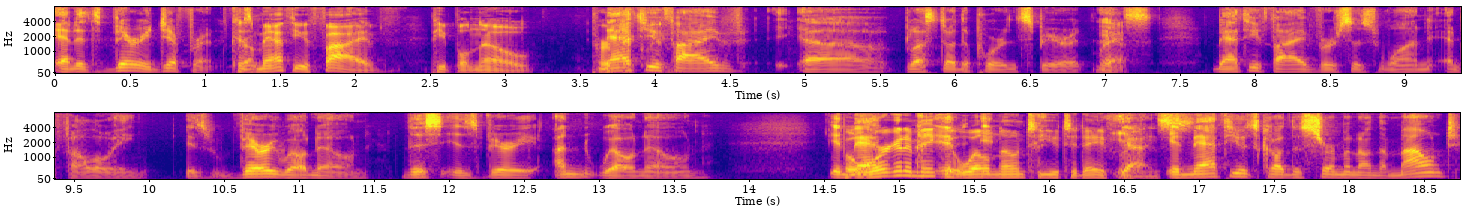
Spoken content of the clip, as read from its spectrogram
and it's very different Because Matthew 5, people know perfectly. Matthew five. Uh, Blessed are the poor in spirit. Right. Yes, Matthew five verses one and following is very well known. This is very unwell known, In but Ma- we're going to make it well in- known to you today, Yeah, friends. in Matthew it's called the Sermon on the Mount.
